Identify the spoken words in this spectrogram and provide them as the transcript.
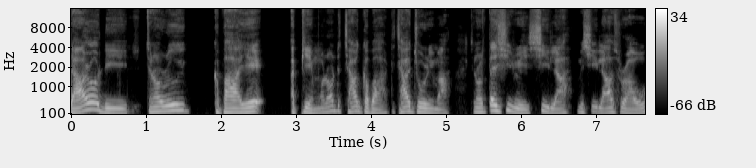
ဒါကတော့ဒီကျွန်တော်တို့ကဘာရဲ့အပြင်ပေါ့နော်တခြားကဘာတခြားဂျိုတွေမှာကျွန်တော်တက်ရှိတွေရှိလားမရှိလားဆိုတာကို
